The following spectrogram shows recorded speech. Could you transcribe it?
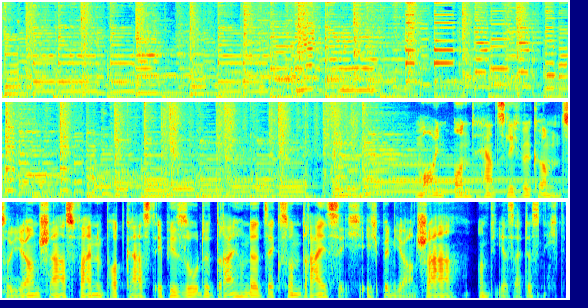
Moin und herzlich willkommen zu Jörn Schars feinem Podcast Episode 336. Ich bin Jörn Schaar und ihr seid es nicht.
